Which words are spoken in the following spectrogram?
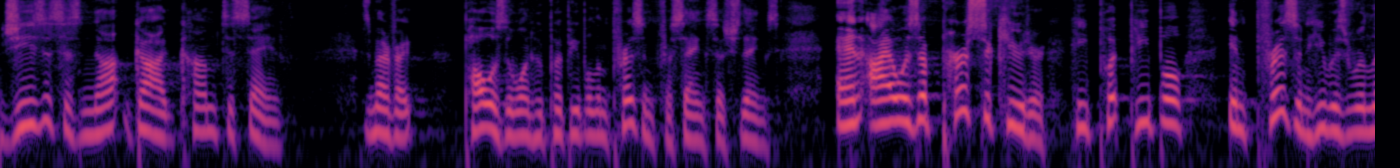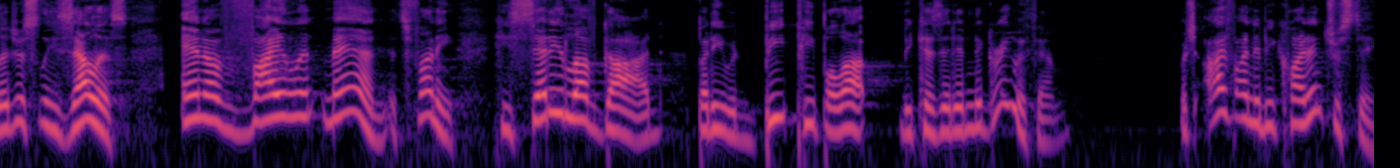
Jesus is not God come to save. As a matter of fact, Paul was the one who put people in prison for saying such things. And I was a persecutor. He put people in prison. He was religiously zealous and a violent man. It's funny. He said he loved God, but he would beat people up because they didn't agree with him, which I find to be quite interesting.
